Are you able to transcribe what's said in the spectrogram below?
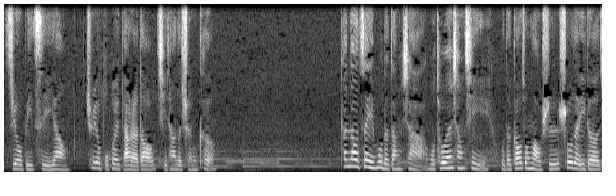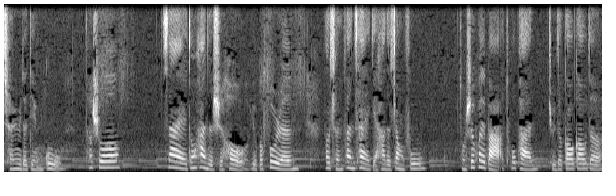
只有彼此一样。却又不会打扰到其他的乘客。看到这一幕的当下，我突然想起我的高中老师说的一个成语的典故。他说，在东汉的时候，有个妇人要盛饭菜给她的丈夫，总是会把托盘举得高高的，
